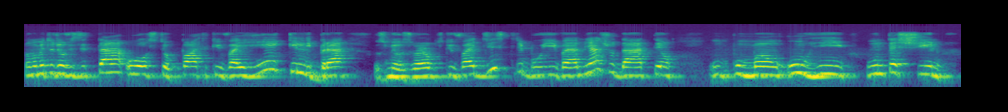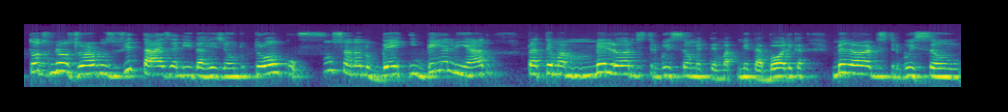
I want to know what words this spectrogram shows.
no momento de eu visitar o osteopata, que vai reequilibrar os meus órgãos, que vai distribuir, vai me ajudar a ter um, um pulmão, um rim, um intestino, todos os meus órgãos vitais ali da região do tronco funcionando bem e bem alinhado para ter uma melhor distribuição metabólica, melhor distribuição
